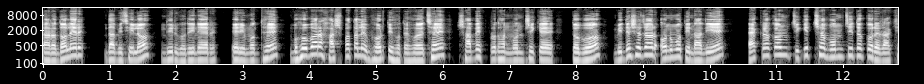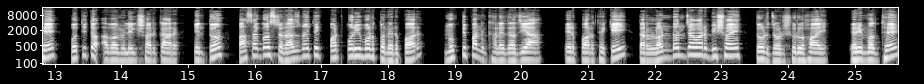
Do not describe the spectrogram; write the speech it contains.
তার দলের দাবি ছিল দীর্ঘদিনের। এরই মধ্যে বহুবার হাসপাতালে ভর্তি হতে হয়েছে সাবেক প্রধানমন্ত্রীকে। তবুও বিদেশে যাওয়ার অনুমতি না দিয়ে একরকম চিকিৎসা বঞ্চিত করে রাখে পতিত আওয়ামী লীগ সরকার। কিন্তু পাঁচ আগস্ট রাজনৈতিক পট পরিবর্তনের পর মুক্তি পান খালেদা জিয়া। এরপর থেকেই তার লন্ডন যাওয়ার বিষয়ে তোড়জোড় শুরু হয়। এরই মধ্যে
